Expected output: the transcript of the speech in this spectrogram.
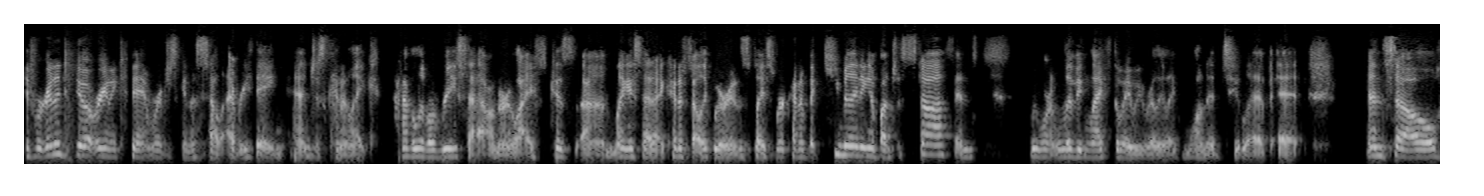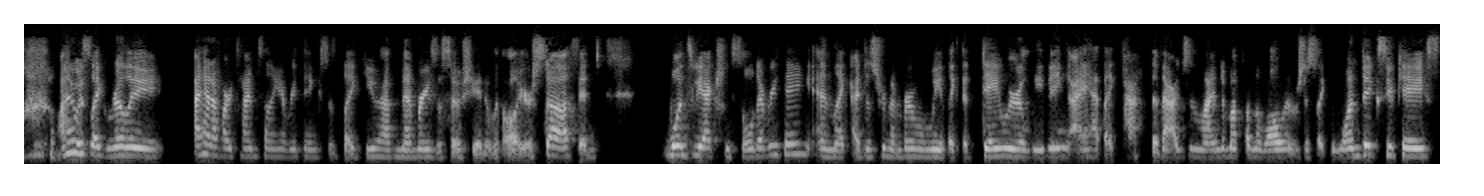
if we're going to do it, we're going to commit and we're just going to sell everything and just kind of like have a little reset on our life. Cause, um, like I said, I kind of felt like we were in this place where we're kind of accumulating a bunch of stuff and we weren't living life the way we really like wanted to live it. And so I was like really I had a hard time selling everything because it's like you have memories associated with all your stuff. And once we actually sold everything, and like I just remember when we like the day we were leaving, I had like packed the bags and lined them up on the wall. It was just like one big suitcase,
